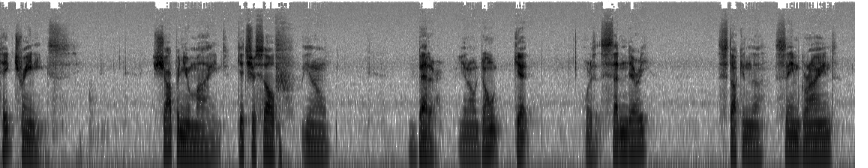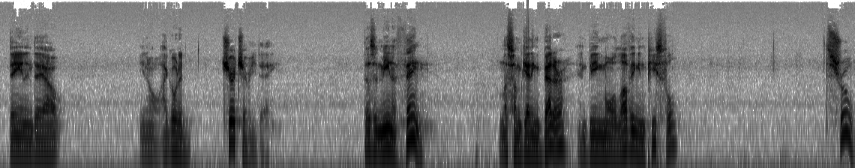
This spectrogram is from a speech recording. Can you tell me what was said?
take trainings, sharpen your mind, get yourself, you know, better. You know, don't get, what is it, sedentary, stuck in the same grind day in and day out. You know, I go to church every day. Doesn't mean a thing unless I'm getting better and being more loving and peaceful. It's true.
